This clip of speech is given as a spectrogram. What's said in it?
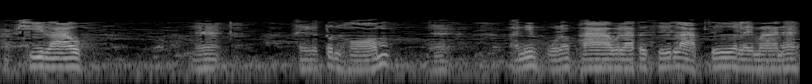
ผักชีลาวนะฮะไอ้ต้นหอมนะฮะอันนี้โหระพาเวลาไปซื้อลาบซื้ออะไรมานะฮะ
